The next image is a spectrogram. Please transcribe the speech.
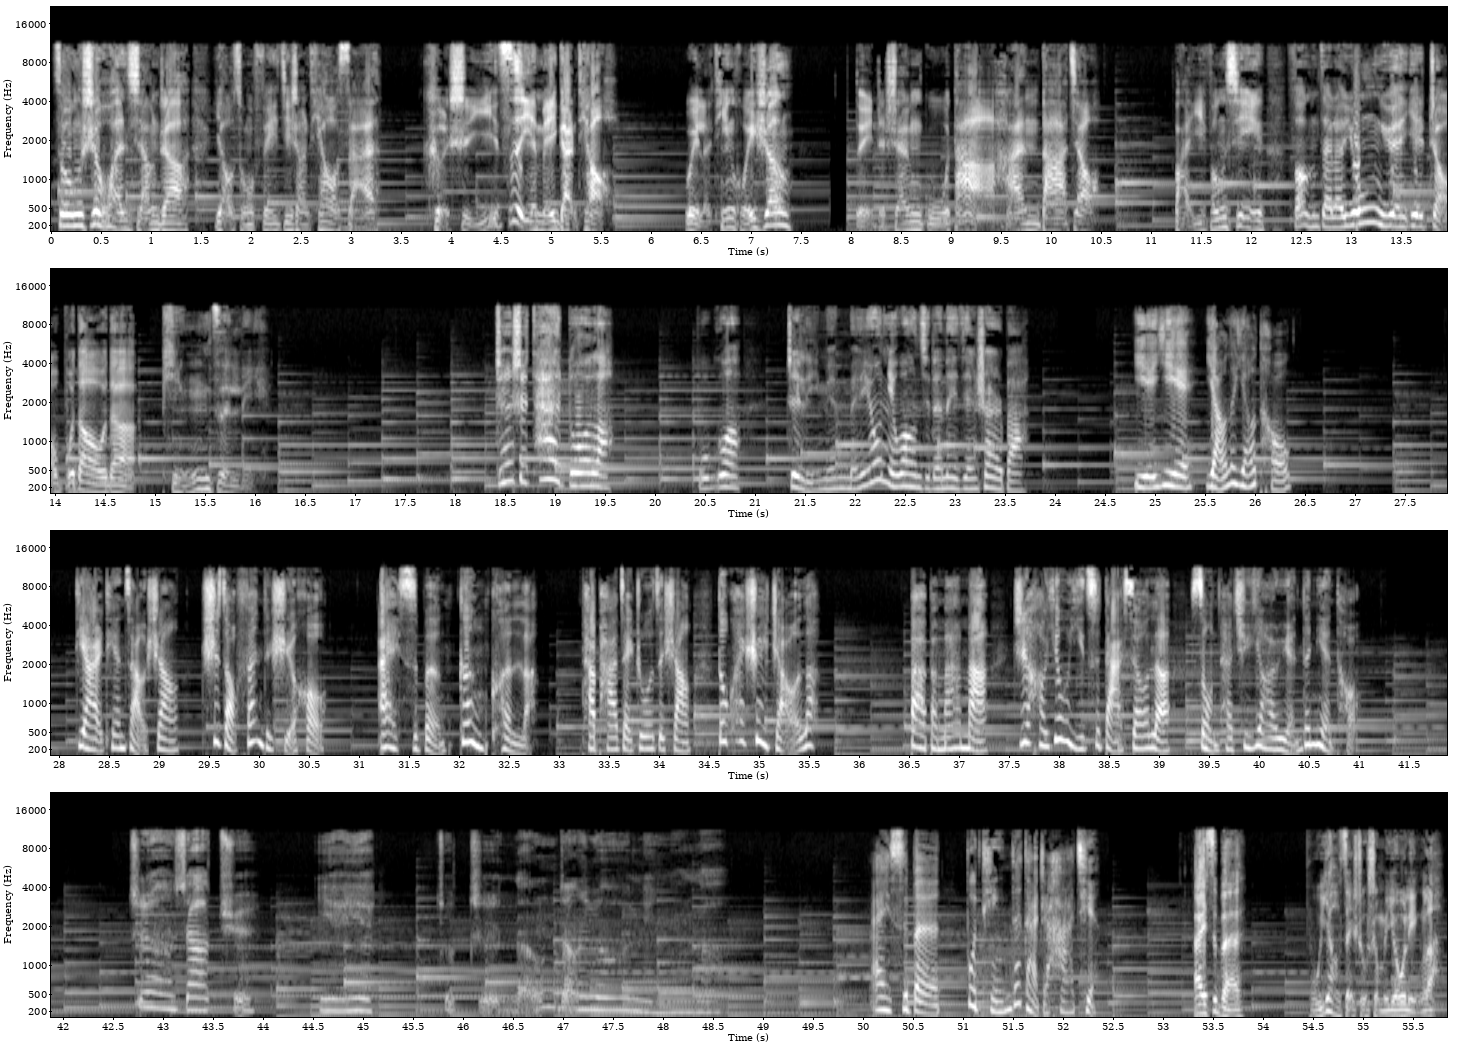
总是幻想着要从飞机上跳伞，可是一次也没敢跳。为了听回声，对着山谷大喊大叫，把一封信放在了永远也找不到的瓶子里。真是太多了。不过，这里面没有你忘记的那件事儿吧？爷爷摇了摇头。第二天早上吃早饭的时候，艾斯本更困了，他趴在桌子上都快睡着了。爸爸妈妈只好又一次打消了送他去幼儿园的念头。这样下去，爷爷就只能当幽灵了。艾斯本不停的打着哈欠。艾斯本，不要再说什么幽灵了。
